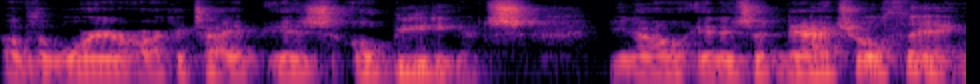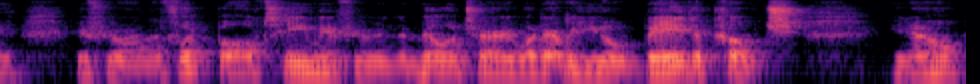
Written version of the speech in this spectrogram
of the warrior archetype is obedience. You know, it is a natural thing. If you're on the football team, if you're in the military, whatever, you obey the coach. You know,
